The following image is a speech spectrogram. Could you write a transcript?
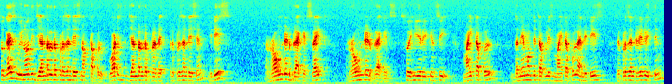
So guys we know the general representation of tuple. What is the general repre representation? It is rounded brackets right rounded brackets so here you can see my tuple the name of the tuple is my tuple and it is represented within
